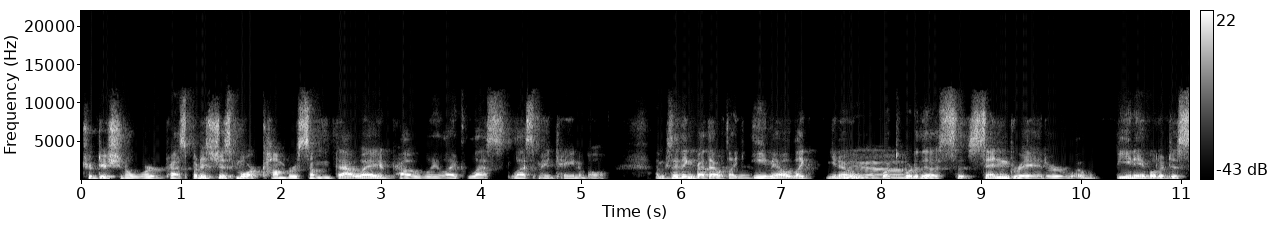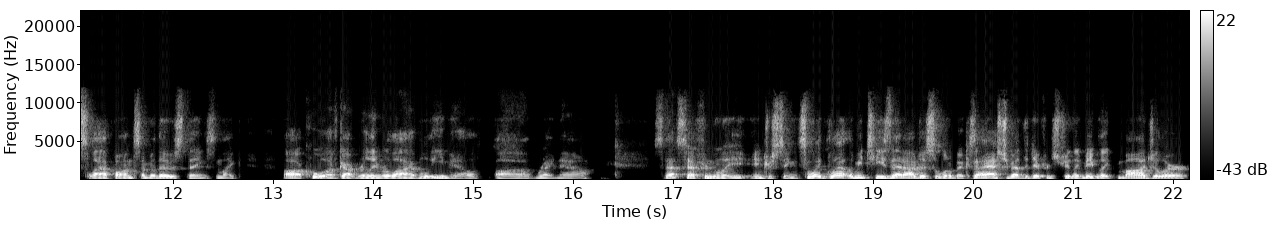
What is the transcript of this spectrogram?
traditional WordPress, but it's just more cumbersome that way and probably like less less maintainable. Because um, I think about that with like yeah. email, like you know, yeah. what what are the SendGrid or being able to just slap on some of those things and like, oh, cool, I've got really reliable email uh, right now. So that's definitely interesting. So like, let, let me tease that out just a little bit because I asked you about the difference between like maybe like modular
